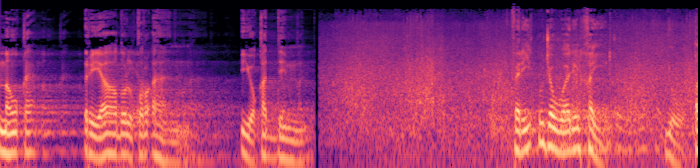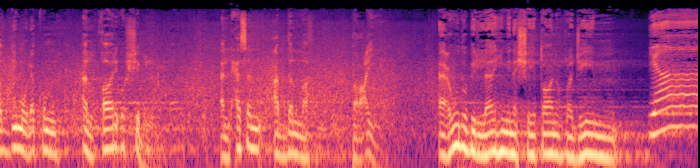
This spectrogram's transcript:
موقع رياض القرآن يقدم. فريق جوال الخير يقدم لكم القارئ الشبل الحسن عبد الله برعي. أعوذ بالله من الشيطان الرجيم. يا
